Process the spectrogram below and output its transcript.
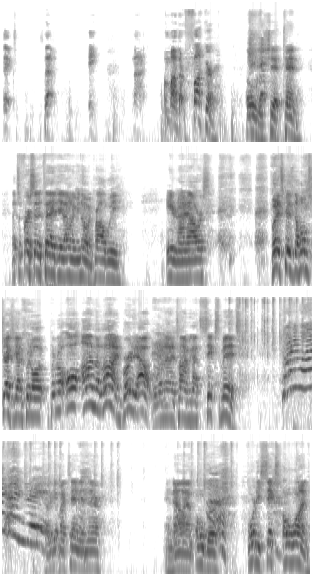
six, seven, eight, nine. A motherfucker! Holy shit! Ten. That's the first set of ten I did. I don't even know in probably eight or nine hours. But it's because the home stretch. You got to put all put it all on the line. Burn it out. We're running out of time. We got six minutes. 2100. Gotta get my 10 in there. And now I'm over 46.01.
